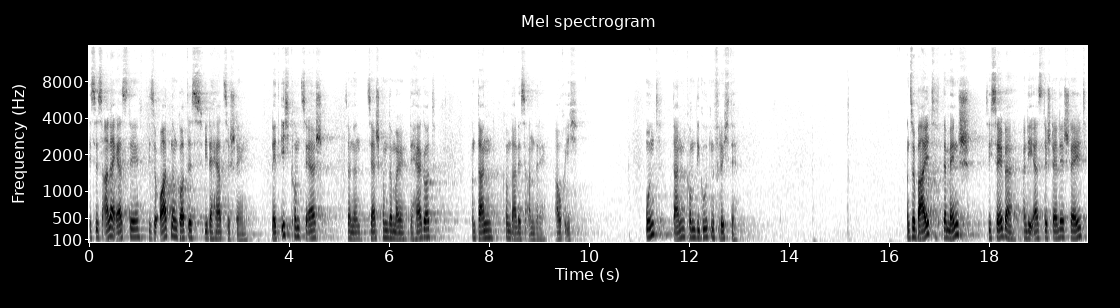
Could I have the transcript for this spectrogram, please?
ist das allererste, diese Ordnung Gottes wiederherzustellen. Nicht ich komme zuerst, sondern zuerst kommt einmal der Herrgott und dann kommt alles andere, auch ich. Und dann kommen die guten Früchte. Und sobald der Mensch sich selber an die erste Stelle stellt,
